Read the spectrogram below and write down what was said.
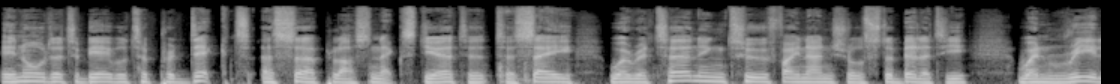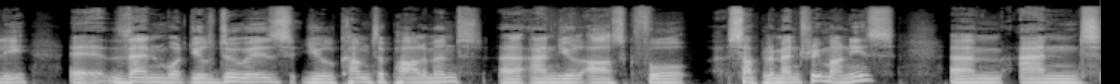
in order to be able to predict a surplus next year, to, to say we're returning to financial stability, when really uh, then what you'll do is you'll come to Parliament uh, and you'll ask for supplementary monies, um, and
